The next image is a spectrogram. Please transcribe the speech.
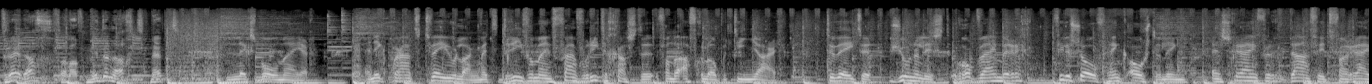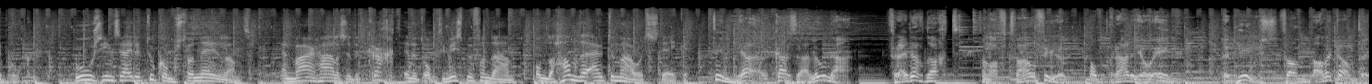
Vrijdag vanaf middernacht met... Lex Bolmeijer. En ik praat twee uur lang met drie van mijn favoriete gasten van de afgelopen tien jaar. Te weten journalist Rob Wijnberg, filosoof Henk Oosterling en schrijver David van Rijbroek. Hoe zien zij de toekomst van Nederland? En waar halen ze de kracht en het optimisme vandaan om de handen uit de mouwen te steken? 10 jaar Casa Luna. Vrijdagnacht vanaf 12 uur op Radio 1. Het nieuws van alle kanten.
